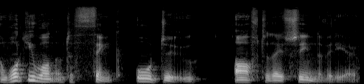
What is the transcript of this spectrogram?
and what do you want them to think or do after they've seen the video?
